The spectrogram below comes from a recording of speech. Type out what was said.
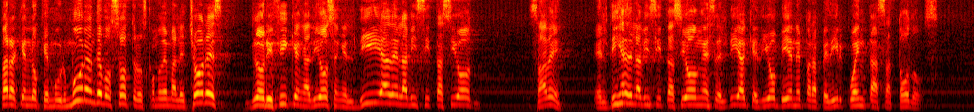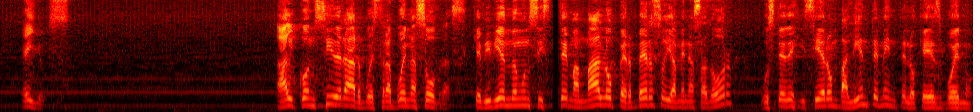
para que en lo que murmuran de vosotros como de malhechores, glorifiquen a Dios en el día de la visitación. ¿Sabe? El día de la visitación es el día que Dios viene para pedir cuentas a todos ellos al considerar vuestras buenas obras, que viviendo en un sistema malo, perverso y amenazador, ustedes hicieron valientemente lo que es bueno.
